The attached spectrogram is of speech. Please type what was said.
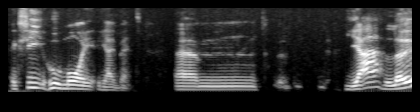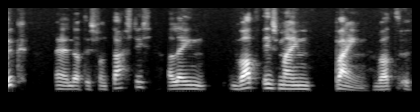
Ik zie hoe mooi jij bent. Um, ja, leuk. En dat is fantastisch. Alleen, wat is mijn pijn? Wat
